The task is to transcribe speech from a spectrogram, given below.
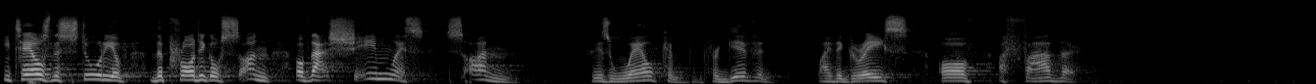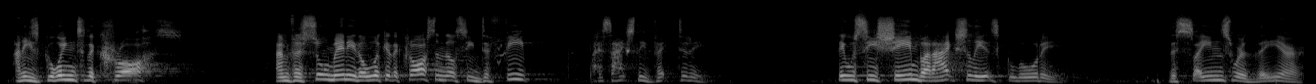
He tells the story of the prodigal son, of that shameless son who is welcomed and forgiven by the grace of a father. And he's going to the cross. And for so many, they'll look at the cross and they'll see defeat, but it's actually victory. They will see shame, but actually it's glory. The signs were there,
